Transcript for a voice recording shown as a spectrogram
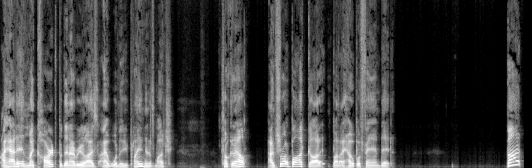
I had it in my cart, but then I realized I wouldn't be playing it as much. Took it out. I'm sure a bot got it, but I hope a fan did. But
